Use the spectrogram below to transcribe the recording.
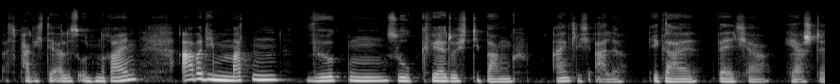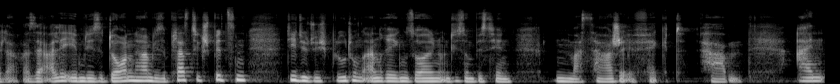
Das packe ich dir alles unten rein. Aber die Matten wirken so quer durch die Bank. Eigentlich alle, egal welcher Hersteller. Weil sie alle eben diese Dornen haben, diese Plastikspitzen, die die Durchblutung anregen sollen und die so ein bisschen einen Massageeffekt haben. Einen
